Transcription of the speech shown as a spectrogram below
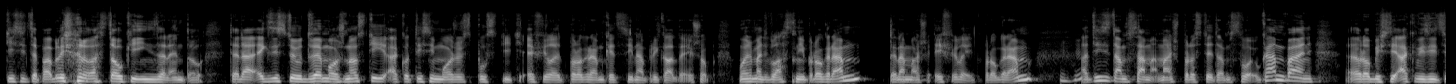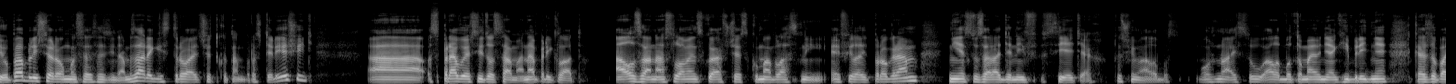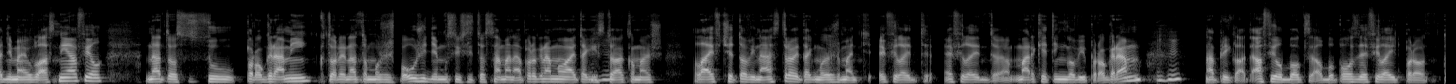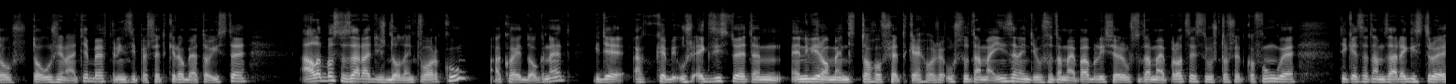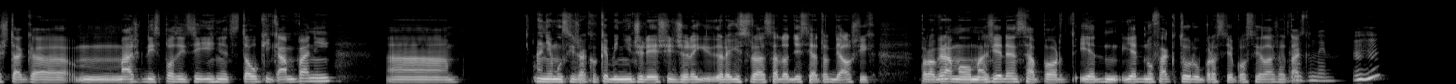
tisíce publisherov a stovky inzerentov. Teda existujú dve možnosti, ako ty si môžeš spustiť affiliate program, keď si napríklad e-shop. Môžeš mať vlastný program, teda máš affiliate program Mhm. a ty si tam sama, máš proste tam svoju kampaň, robíš si akvizíciu publisherov, musia sa ti tam zaregistrovať, všetko tam proste riešiť a spravuješ si to sama. Napríklad Alza na Slovensku a v Česku má vlastný affiliate program, nie sú zaradení v sieťach. Tuším, alebo možno aj sú, alebo to majú nejak hybridne. Každopádne majú vlastný afil. Na to sú programy, ktoré na to môžeš použiť, nemusíš si to sama naprogramovať. Takisto mm-hmm. ako máš live chatový nástroj, tak môžeš mať affiliate, affiliate marketingový program. Mm-hmm. Napríklad Affilbox alebo Post Affiliate Pro, to už, to už je na tebe. V princípe všetky robia to isté. Alebo sa zaradíš do networku, ako je Dognet, kde ako keby už existuje ten environment toho všetkého, že už sú tam aj inzerenti, už sú tam aj publisher, už sú tam aj procesy, už to všetko funguje. Ty keď sa tam zaregistruješ, tak uh, máš k dispozícii hneď stovky kampaní a, a nemusíš ako keby nič riešiť, že registruje sa do desiatok ďalších programov, máš jeden support, jedn, jednu faktúru proste posielaš a tak. Rozumiem. Mhm.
